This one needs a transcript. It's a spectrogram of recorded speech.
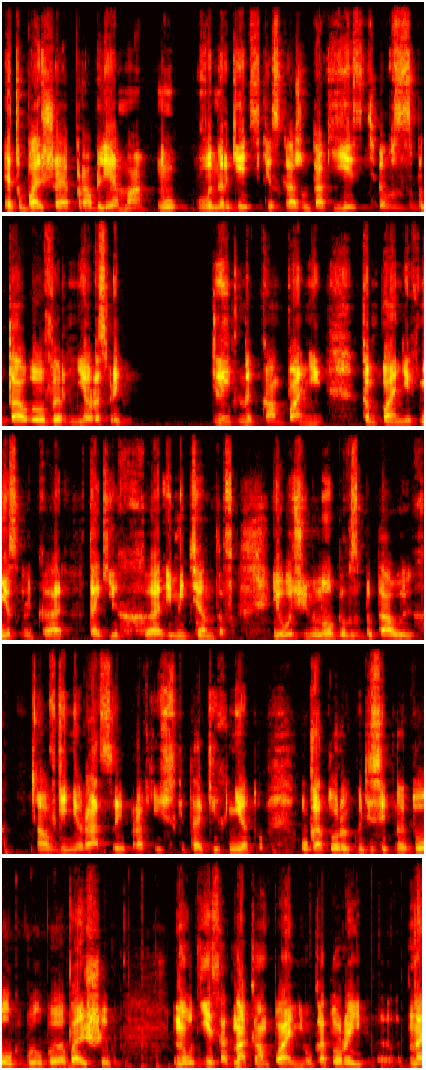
это большая проблема, ну, в энергетике, скажем так, есть в, сбыто, вернее, распределительных компаний, компаниях несколько таких э, эмитентов и очень много в бытовых. А в генерации практически таких нету, у которых бы действительно долг был бы большим. Но вот есть одна компания, у которой э,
